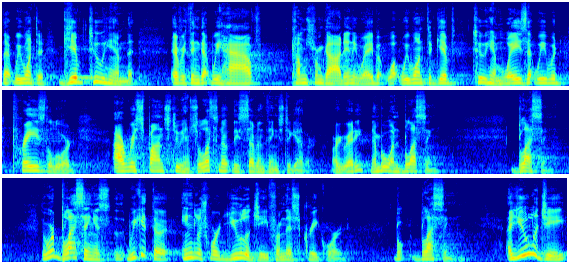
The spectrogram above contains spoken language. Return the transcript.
that we want to give to Him. That everything that we have comes from God anyway, but what we want to give to Him, ways that we would praise the Lord, our response to Him. So let's note these seven things together. Are you ready? Number one, blessing blessing. The word blessing is, we get the English word eulogy from this Greek word, blessing. A eulogy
